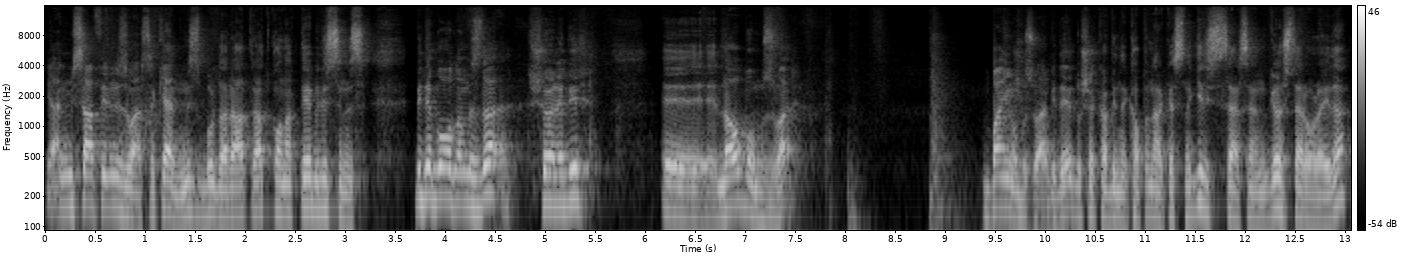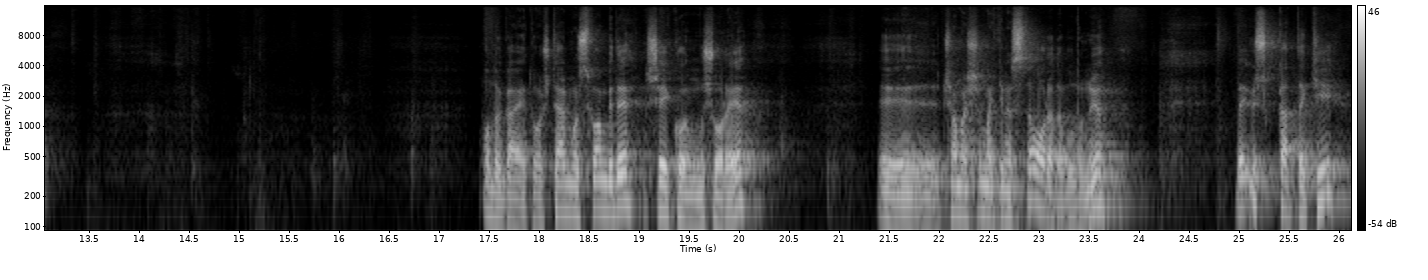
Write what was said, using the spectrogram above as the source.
Yani misafiriniz varsa kendiniz burada rahat rahat konaklayabilirsiniz. Bir de bu odamızda şöyle bir e, lavabomuz var. Banyomuz var bir de. Duşakabine kapının arkasına giriş istersen göster orayı da. O da gayet hoş. Termosifon bir de şey konmuş oraya. Ee, çamaşır makinesi de orada bulunuyor. Ve üst kattaki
